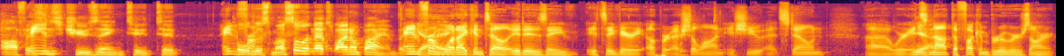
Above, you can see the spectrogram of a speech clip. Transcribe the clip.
office And- is choosing to to and pull from, this muscle and that's why i don't buy them but and yeah, from what I can tell, it is a it's a very upper echelon issue at Stone, uh, where it's Yeah. not the fucking brewers aren't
